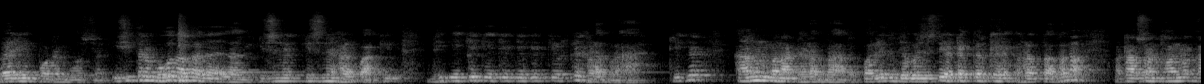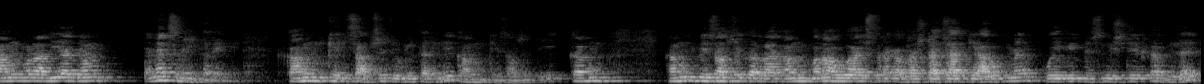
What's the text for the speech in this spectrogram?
वेरी इंपॉर्टेंट क्वेश्चन इसी तरह बहुत आता जाएगा कि किसने किसने हड़पा कि एक एक एक एक एक करके हड़प रहा है। ठीक है? कानून बना के हड़प रहा था पहले तो ज़बरदस्ती अटैक करके हड़पता था ना। अठारह में कानून बना दिया कि हम एनेक्स नहीं करेंगे। कानून के हिसाब से जो भी करेंगे, कानून के हिसाब से। एक कानून कानून के हिसाब से कर रहा है। कानून बना हुआ है इस तरह का भ्रष्टाचार के आरोप में। कोई भी स्टेट का विलय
